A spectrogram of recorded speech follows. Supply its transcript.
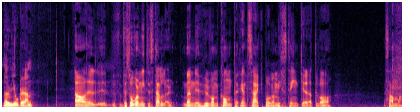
när de gjorde den. Ja, eh, för så var de inte ställer. Men hur det var med Contact är jag inte säker på, men jag misstänker att det var samma,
